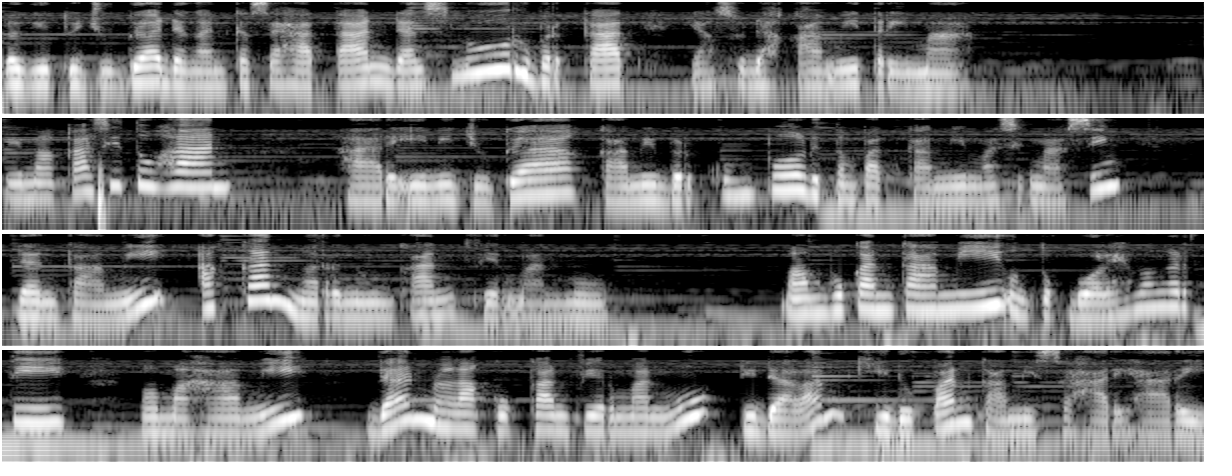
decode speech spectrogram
begitu juga dengan kesehatan dan seluruh berkat yang sudah kami terima. Terima kasih Tuhan, hari ini juga kami berkumpul di tempat kami masing-masing dan kami akan merenungkan firman-Mu. Mampukan kami untuk boleh mengerti, memahami, dan melakukan firman-Mu di dalam kehidupan kami sehari-hari.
